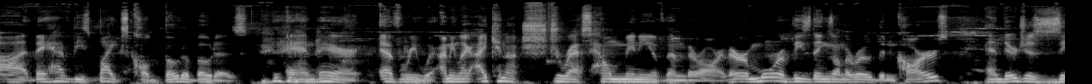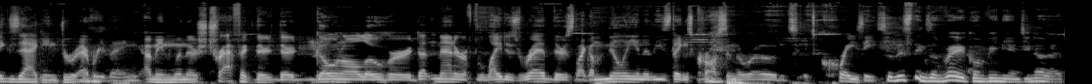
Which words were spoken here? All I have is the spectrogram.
uh, they have these bikes called boda bodas, and they're everywhere. I mean, like I cannot stress how many of them there are. There are more of these things on the road than cars, and they're just zigzagging through everything. I mean, when there's traffic, they're they're going all over. It doesn't matter if the light is red. There's like a million of these things crossing the road. It's it's crazy. so these things are very convenient you know that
